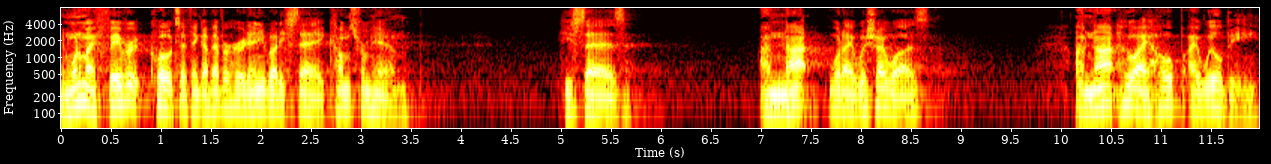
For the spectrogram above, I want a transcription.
And one of my favorite quotes I think I've ever heard anybody say comes from him. He says, I'm not what I wish I was. I'm not who I hope I will be.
